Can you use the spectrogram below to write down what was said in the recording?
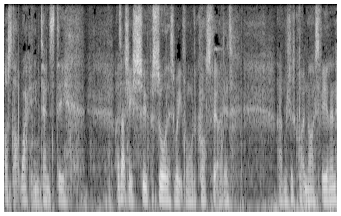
I'll start whacking intensity. I was actually super sore this week from all the CrossFit I did, um, which was quite a nice feeling.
